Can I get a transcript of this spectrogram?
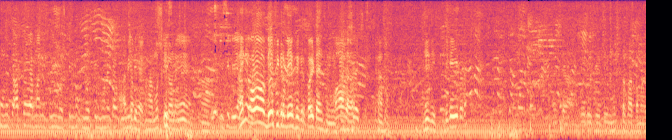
होने से आपका मानी पूरी मुश्किल मुश्किल होने का उम्मीद है। हाँ मुश्किल होने हाँ। इसीलिए नहीं नहीं वो बेफिक्र बेफिक्र कोई टेंशन नहीं। हाँ, अच्छा, अच्छा। हाँ, हाँ। जी जी दिखाइए थोड़ा। अच्छा वो देखिए मुस्तफ़ा कमाल।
